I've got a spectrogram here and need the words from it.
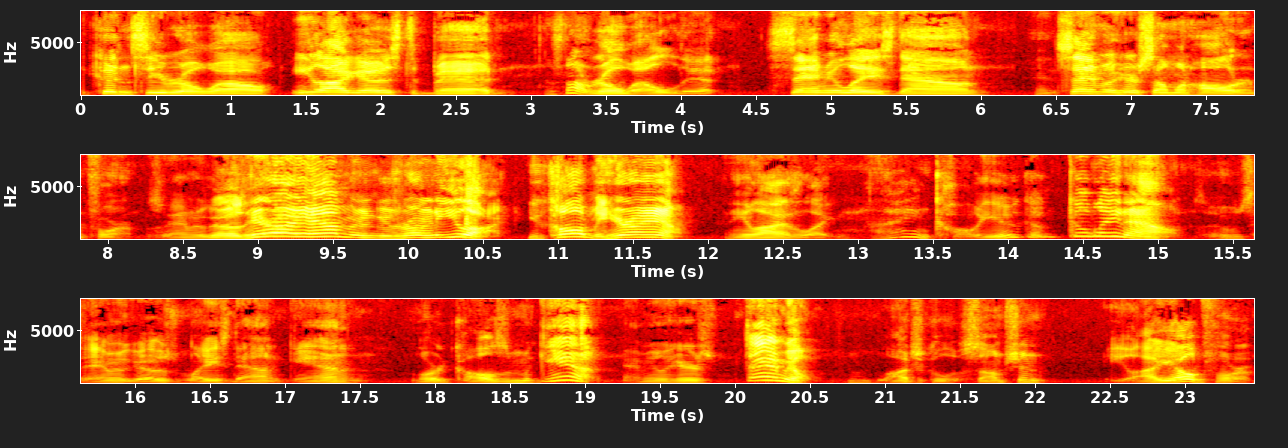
He couldn't see real well. Eli goes to bed. It's not real well lit. Samuel lays down, and Samuel hears someone hollering for him. Samuel goes, Here I am, and he's running to Eli. You called me, here I am. And Eli's like, I didn't call you. Go, go lay down. So Samuel goes, lays down again, and Lord calls him again. Samuel hears, Samuel! Logical assumption. Eli yelled for him.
